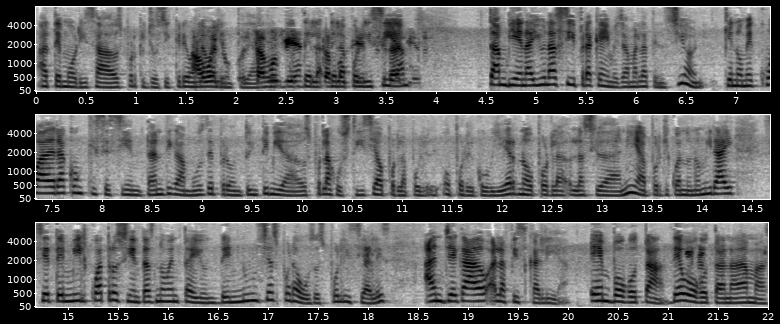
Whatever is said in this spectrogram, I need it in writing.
atemorizados porque yo sí creo en ah, la valentía de, la, policía. También hay una cifra que a mí me llama la atención, que no me cuadra con que se sientan, digamos, de pronto intimidados por la justicia o por, la, o por el gobierno o por la, ciudadanía, porque cuando uno mira hay 7.491 denuncias por abusos policiales han llegado a la fiscalía en Bogotá, de Bogotá nada más,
